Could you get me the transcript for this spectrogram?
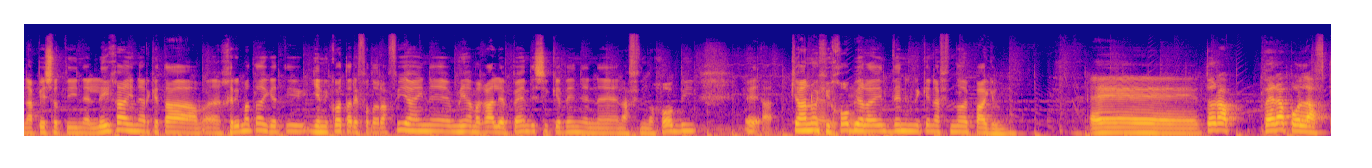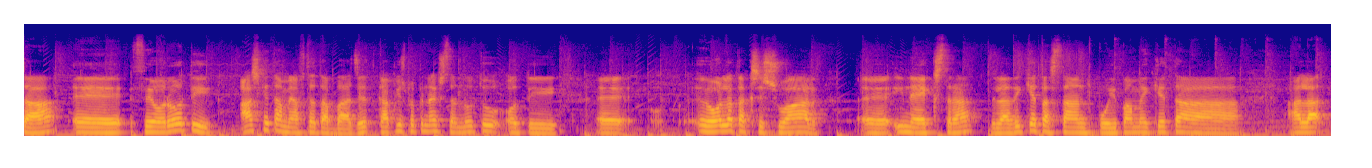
να πεις ότι είναι λίγα, είναι αρκετά ε, χρήματα γιατί γενικότερα η φωτογραφία είναι μια μεγάλη επένδυση και δεν είναι ένα φθηνό χόμπι. Ε, και αν όχι χόμπι, αλλά δεν είναι και ένα φθηνό επάγγελμα. Ε, τώρα πέρα από όλα αυτά, ε, θεωρώ ότι άσχετα με αυτά τα budget, κάποιος πρέπει να έχει στο νου του ότι ε, όλα τα αξεσουάρ ε, είναι έξτρα, δηλαδή και τα stand που είπαμε και τα... Αλλά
